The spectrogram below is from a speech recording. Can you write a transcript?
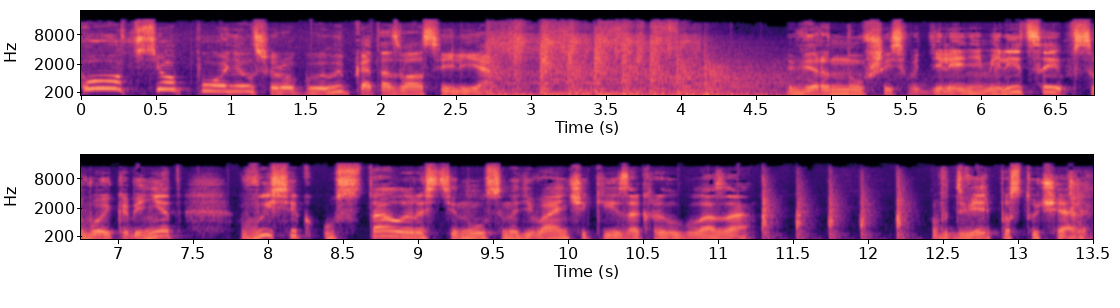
О, все понял, широкой улыбкой отозвался Илья. Вернувшись в отделение милиции, в свой кабинет, Высик устало растянулся на диванчике и закрыл глаза. В дверь постучали.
